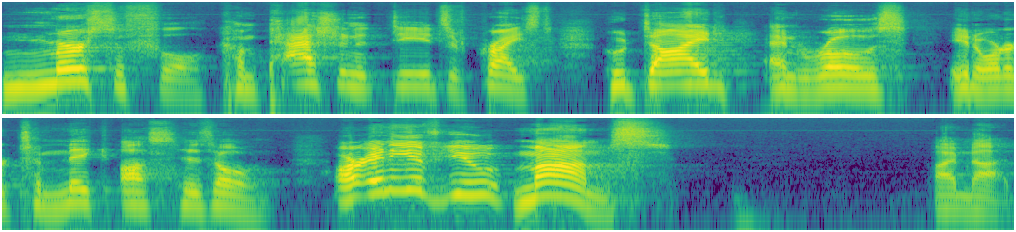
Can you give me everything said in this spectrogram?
merciful, compassionate deeds of Christ who died and rose in order to make us His own. Are any of you moms? I'm not.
